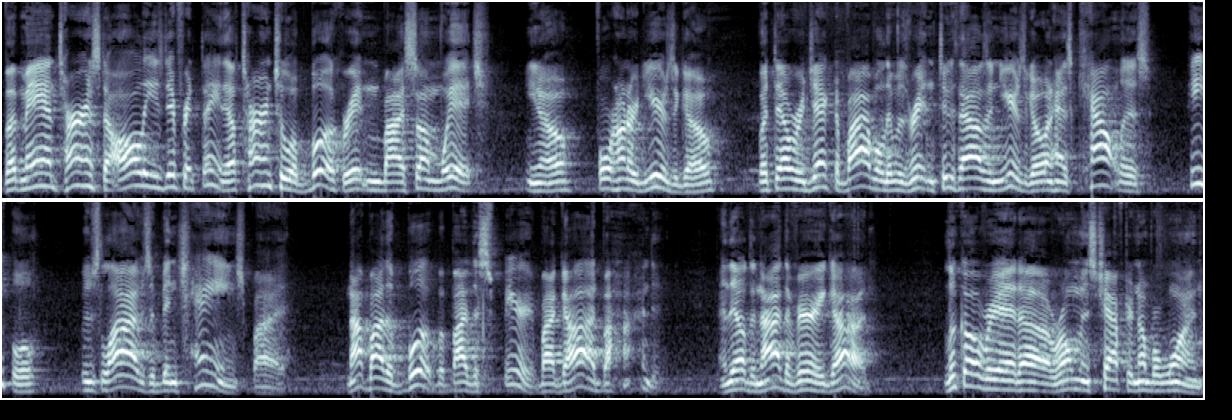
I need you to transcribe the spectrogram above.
But man turns to all these different things. They'll turn to a book written by some witch, you know, 400 years ago, but they'll reject a Bible that was written 2,000 years ago and has countless people whose lives have been changed by it. Not by the book, but by the Spirit, by God behind it. And they'll deny the very God. Look over at uh, Romans chapter number 1.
